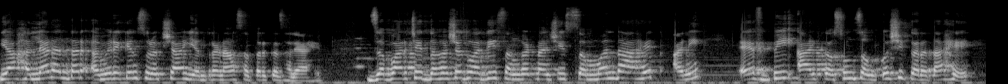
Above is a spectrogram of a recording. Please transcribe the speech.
या हल्ल्यानंतर अमेरिकन सुरक्षा यंत्रणा सतर्क झाल्या आहेत. जबारचे दहशतवादी संघटनांशी संबंध आहेत आणि एफ बी आय कसून चौकशी करत आहे.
